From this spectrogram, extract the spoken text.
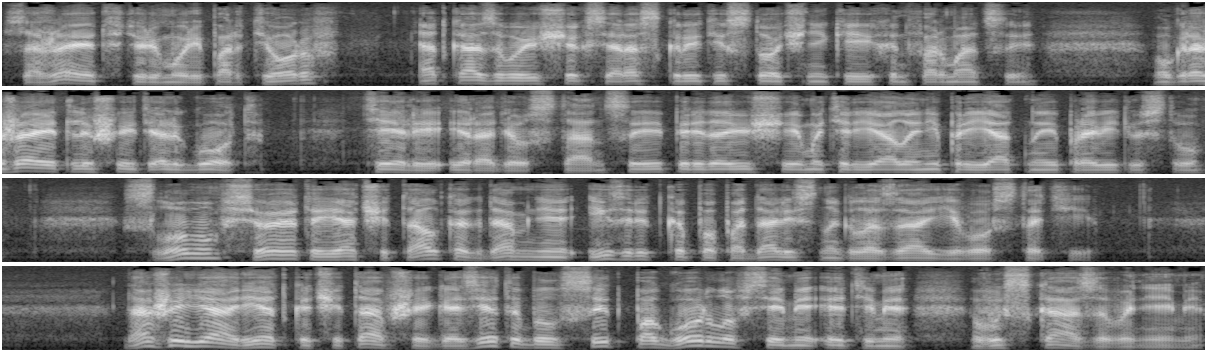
Сажает в тюрьму репортеров, отказывающихся раскрыть источники их информации, угрожает лишить льгот теле- и радиостанции, передающие материалы, неприятные правительству. Словом, все это я читал, когда мне изредка попадались на глаза его статьи. Даже я, редко читавший газеты, был сыт по горло всеми этими высказываниями.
